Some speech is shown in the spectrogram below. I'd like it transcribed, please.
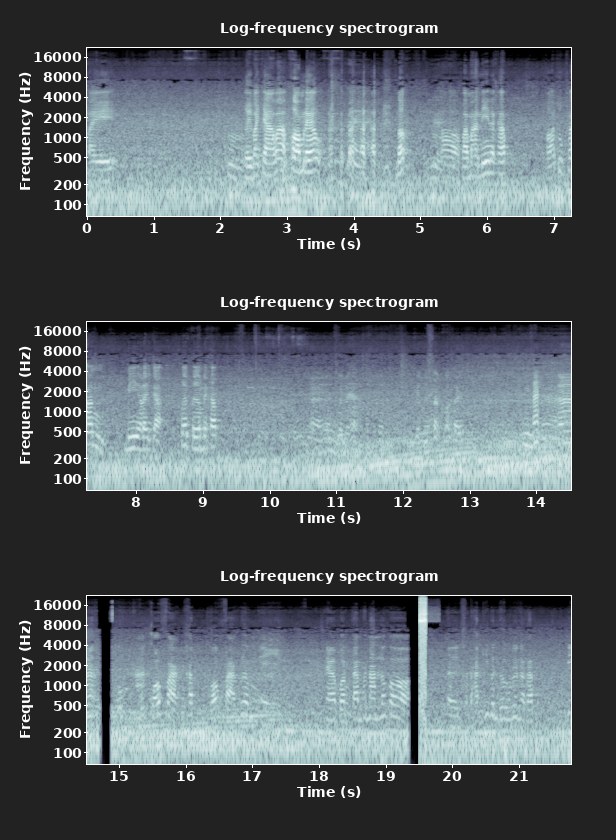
ไปอืมเอ่ยวาจาว่าพร้อมแล้วเนาะก็ประมาณนี้นะครับ ขอทุกท่านมีอะไรจะเพิ่มเติมไหมครับใช่ไหมฮะเป็นบริษัทก่อนเลยมีไหมอ่าผมขอ ฝากครับขอฝากเรื่องไอ้แนวบ่อนการพนันแล้วก็เอ่อสถานที่บันเทิงด้วยนะครับตี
